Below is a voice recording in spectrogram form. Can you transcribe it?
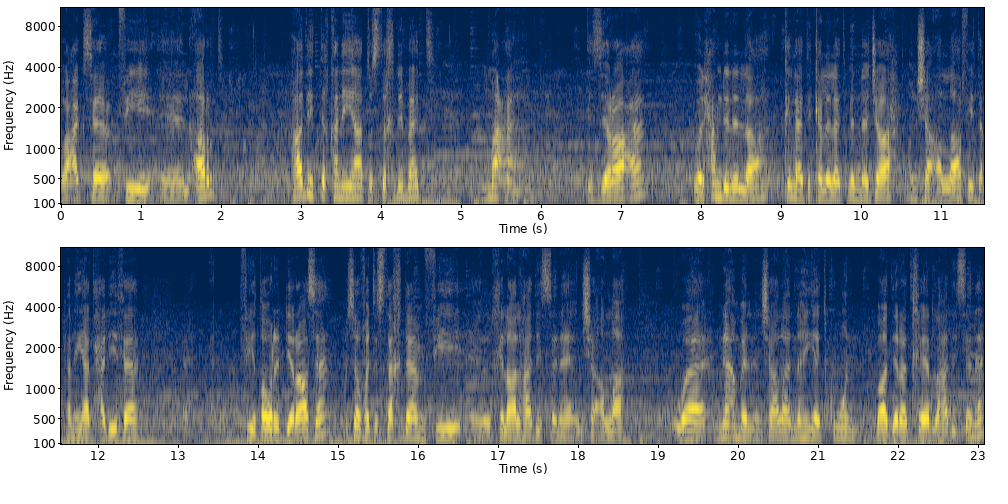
وعكسها في الأرض. هذه التقنيات استخدمت مع الزراعة والحمد لله كلها تكللت بالنجاح وإن شاء الله في تقنيات حديثة في طور الدراسة وسوف تستخدم في خلال هذه السنة إن شاء الله. ونأمل إن شاء الله أن هي تكون بادرة خير لهذه السنة.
